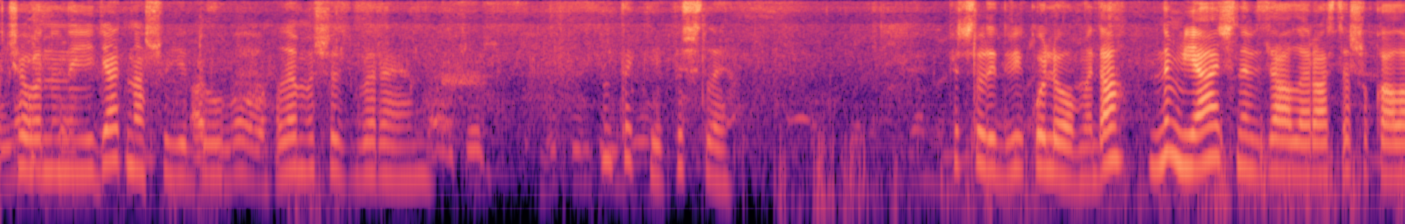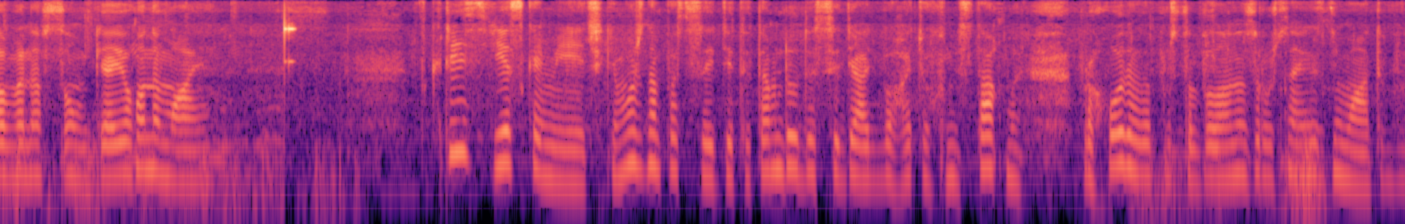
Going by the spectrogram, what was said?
Хоча вони не їдять нашу їду, але ми щось беремо. Ну такі, пішли. Пішли дві кольоми, да? Не м'яч не взяли, Растя шукала в мене в сумці, а його немає. Скрізь є скам'ячки, можна посидіти. Там люди сидять в багатьох містах. Ми проходили, просто було незручно їх знімати, бо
